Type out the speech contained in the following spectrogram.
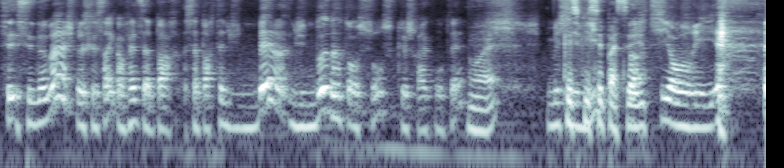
C'est c'est dommage parce que c'est vrai qu'en fait ça, part, ça partait d'une belle, d'une bonne intention ce que je racontais. Ouais. Mais Qu'est-ce qui s'est passé parti en vrille.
